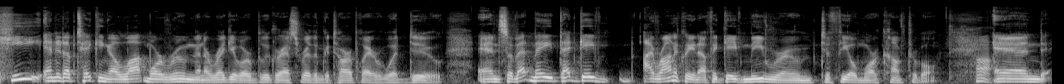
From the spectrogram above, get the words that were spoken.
he ended up taking a lot more room than a regular bluegrass rhythm guitar player would do. And so that made that gave ironically enough it gave me room to feel more comfortable. Huh. And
